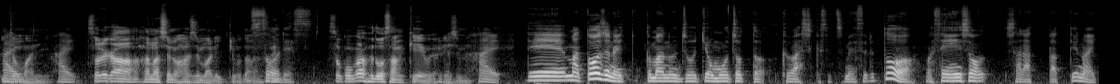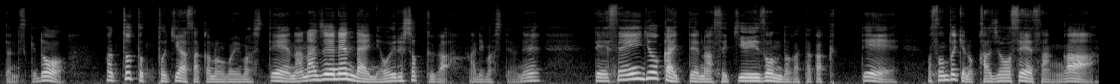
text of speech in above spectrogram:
はい糸満に、はい。それが話の始まりってことなんですねそうです。そこが不動産経営をやり始めたはい。で、まあ、当時の糸満の状況をもうちょっと詳しく説明すると、まあ、繊維商社だったっていうのは言ったんですけど、まあ、ちょっと時は遡りまして、70年代にオイルショックがありましたよね。で、繊維業界っていうのは石油依存度が高くって、まあ、その時の過剰生産が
